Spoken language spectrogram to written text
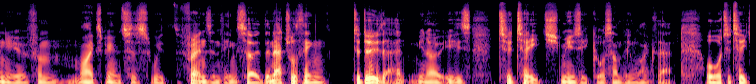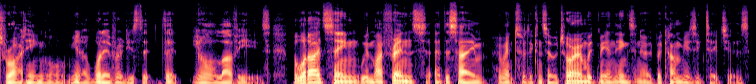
knew from my experiences with friends and things, so the natural thing to do that, you know, is to teach music or something like that, or to teach writing or, you know, whatever it is that, that your love is. But what I'd seen with my friends at the same, who went to the conservatorium with me and things and who had become music teachers,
